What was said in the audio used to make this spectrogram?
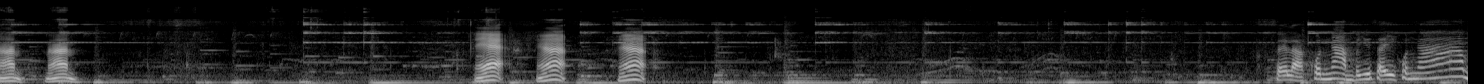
นั่นนั่นแฮะแฮะแฮะใส่ละคนงามไปอยู่ใส่อีกคนงาม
